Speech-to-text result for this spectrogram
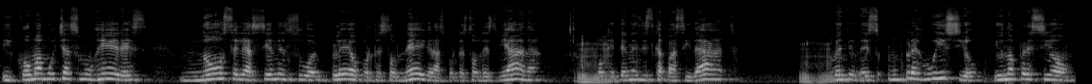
y cómo a muchas mujeres no se le asciende en su empleo porque son negras, porque son lesbianas, porque tienen discapacidad. ¿Tú Ujú. me entiendes? Un prejuicio y una opresión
